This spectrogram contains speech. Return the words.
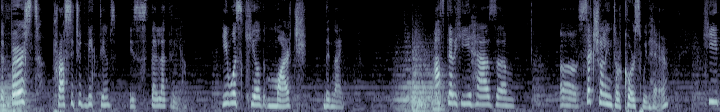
The first prostitute victim is Stella Tria. He was killed March the 9th. After he has um, uh, sexual intercourse with her, he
